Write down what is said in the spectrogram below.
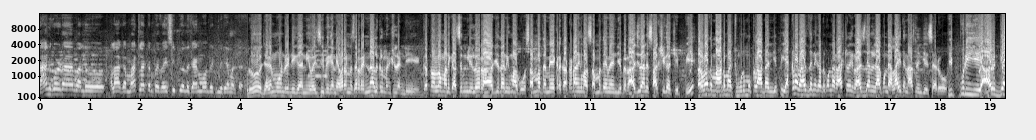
దాన్ని కూడా వాళ్ళు అలాగా మాట్లాడటంపై వైసీపీ వాళ్ళు జగన్మోహన్ రెడ్డి మీరు ఏమంటారు? ఇప్పుడు జగన్మోహన్ రెడ్డి గాని వైసీపీ గాని ఎవరన్నా సరే రెండు నాలుగుల మనుషులండి. గతంలో మనకి అసెంబ్లీలో రాజధానికి మాకు సమ్మతమే ఇక్కడ కట్టడానికి మాకు సమ్మతమే అని చెప్పి రాజధాని సాక్షిగా చెప్పి తర్వాత మాట మార్చి మూడు ముక్కల ఆట అని చెప్పి ఎక్కడ రాజధాని కట్టకుండా రాష్ట్రానికి రాజధాని లేకుండా ఎలా అయితే నాశనం చేశారో ఇప్పుడు ఈ ఆరోగ్య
